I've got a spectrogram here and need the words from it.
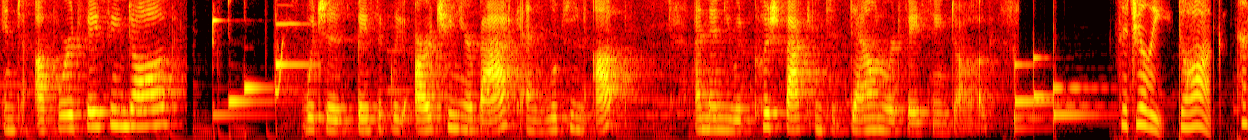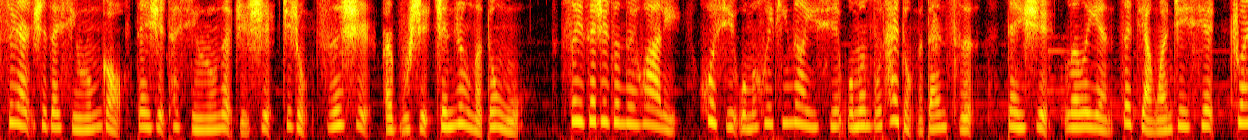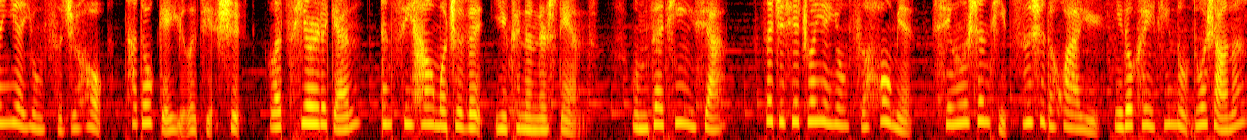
into upward facing dog, which is basically arching your back and looking up. And then you would push back into downward facing dog. 在这里，dog 它虽然是在形容狗，但是它形容的只是这种姿势，而不是真正的动物。所以在这段对话里，或许我们会听到一些我们不太懂的单词，但是 Lillian 在讲完这些专业用词之后，她都给予了解释。Let's hear it again and see how much of it you can understand。我们再听一下， 在这些专业用词后面，形容身体姿势的话语，你都可以听懂多少呢？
